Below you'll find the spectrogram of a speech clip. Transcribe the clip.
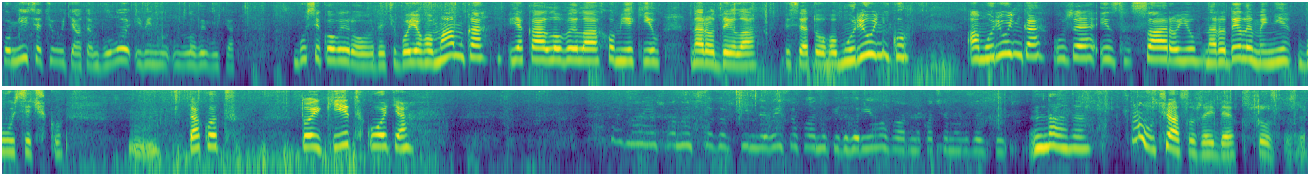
По місяцю утятам було і він ловив утят. Бусіковий родич, бо його мамка, яка ловила хом'яків, народила після того мурюньку. А мурюнька вже із Сарою народили мені бусічку. Так от той кіт, котя. Воно ще зовсім не висохло, ну підгоріло гарно, кочани вже йдуть. Да, да. Ну, час уже йде. Що ж вже?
